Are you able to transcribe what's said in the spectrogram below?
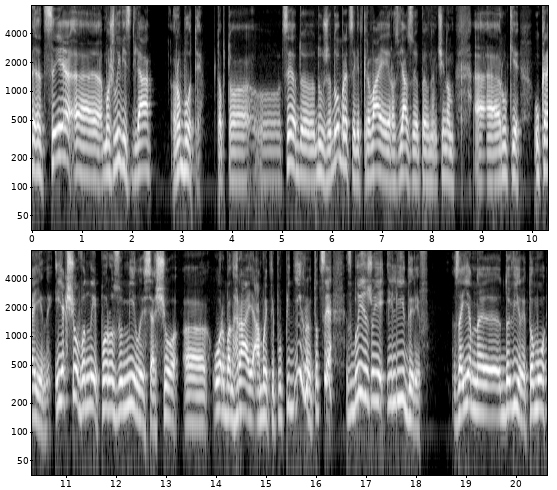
е, це можливість для роботи. Тобто це дуже добре, це відкриває і розв'язує певним чином е, руки України. І якщо вони порозумілися, що е, Орбан грає, а ми типу підігруємо, то це зближує і лідерів. Взаємної довіри, тому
